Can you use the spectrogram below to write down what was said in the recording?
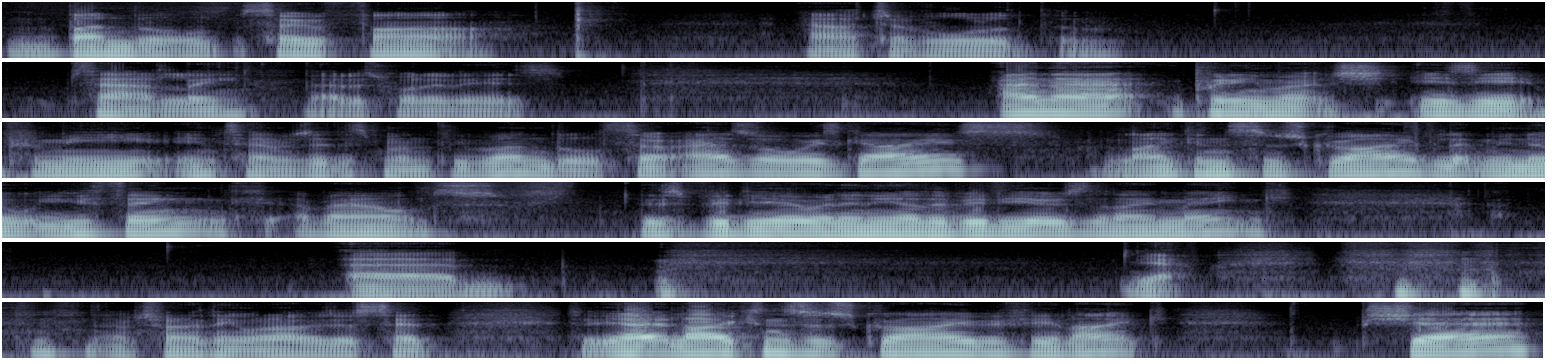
bundle so far out of all of them. Sadly that is what it is and that pretty much is it for me in terms of this monthly bundle. So as always, guys, like and subscribe. Let me know what you think about this video and any other videos that I make. Um, yeah, I'm trying to think what I just said. So yeah, like and subscribe if you like. Share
